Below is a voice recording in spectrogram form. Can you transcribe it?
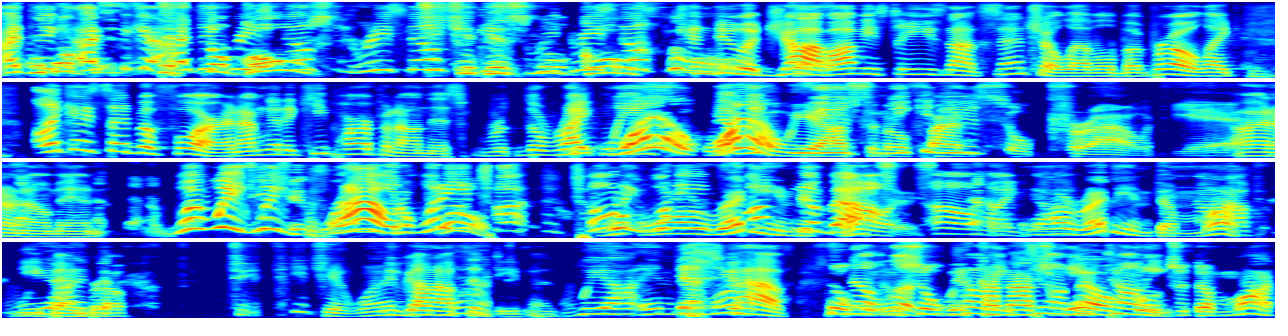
I think I think I think no Reiss. Nelson, Reiss Nelson, can, no Reiss. Nelson can do a Oh, job. God. Obviously, he's not central level, but bro, like Mm. like I said before, and I'm gonna keep harping on this. The right wing. Why are why we are can we use- Arsenal we can fans use- so proud? Yeah, I don't know, man. What? Wait, wait, TJ, why are you proud? so What are you proud? talking, Tony? we're, What we're are you talking about? gutters. Oh my god, We're already in the You've gone mud. We deep are end, bro. T- TJ, You've the gone off the deep end. We are in the Yes, you have. So, No, we, look, so we Tony, can as Tony, well Tony. go to the mud.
